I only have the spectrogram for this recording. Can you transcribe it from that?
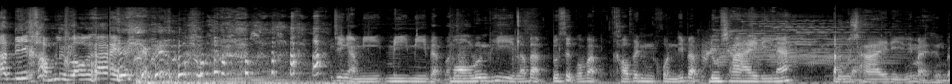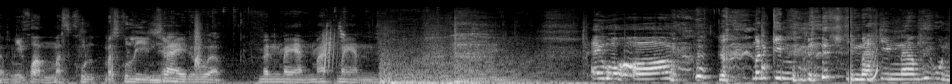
อันนี้ขำหรือร้องไห้ จริงอะมีมีมีแบบมองรุ่นพี่แล้วแบบรู้สึกว่าแบบเขาเป็นคนที่แบบดูชายดีนะดูชายดีที่หมายถึงแบบมีความมัสคูมัสคูลีนใช่ไหใช่มดูแบบแมนแมนมัดแมน ไอหัวหอม มันกิน มันกินน้ำที่อุ่น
